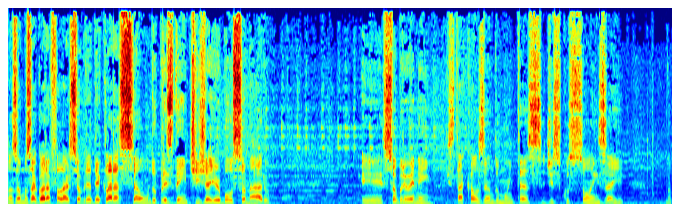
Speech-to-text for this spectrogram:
Nós vamos agora falar sobre a declaração do presidente Jair Bolsonaro sobre o Enem, que está causando muitas discussões aí no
